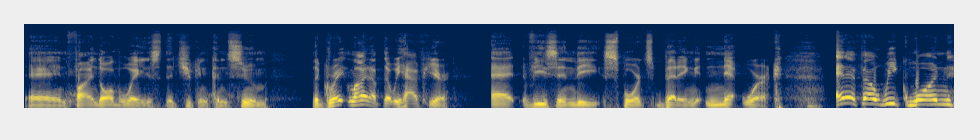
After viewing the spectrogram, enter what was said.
and find all the ways that you can consume the great lineup that we have here at VSIN, the sports betting network. NFL Week One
